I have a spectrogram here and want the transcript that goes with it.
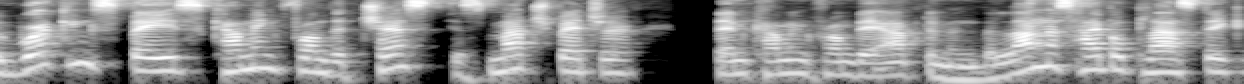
the working space coming from the chest is much better than coming from the abdomen. The lung is hypoplastic,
